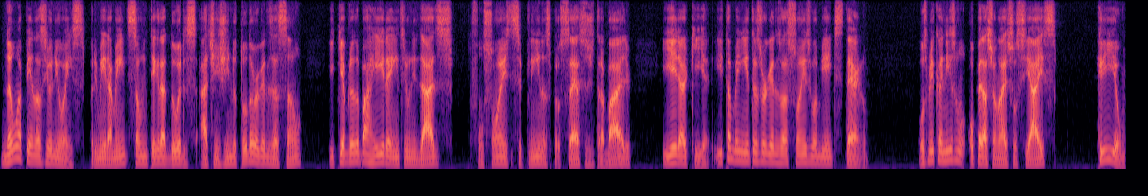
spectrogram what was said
Não apenas reuniões, primeiramente são integradores, atingindo toda a organização e quebrando barreira entre unidades, funções, disciplinas, processos de trabalho e hierarquia, e também entre as organizações e o ambiente externo. Os mecanismos operacionais sociais criam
